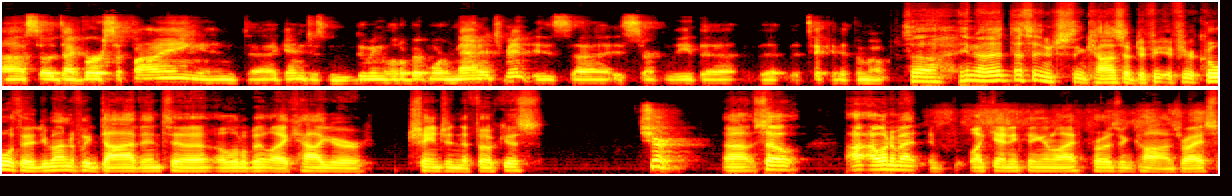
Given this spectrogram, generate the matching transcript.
Uh, so diversifying and uh, again, just doing a little bit more management is is certainly the, the, the ticket at the moment. So you know that, that's an interesting concept. If, you, if you're cool with it, do you mind if we dive into a little bit like how you're changing the focus? Sure. so I, I would imagine, like anything in life, pros and cons, right?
